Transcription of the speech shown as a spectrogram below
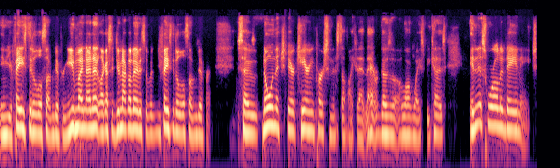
and your face did a little something different. You might not know, like I said, you're not gonna notice it, but your face did a little something different. So knowing that you're a caring person and stuff like that, that goes a long ways because in this world and day and age,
